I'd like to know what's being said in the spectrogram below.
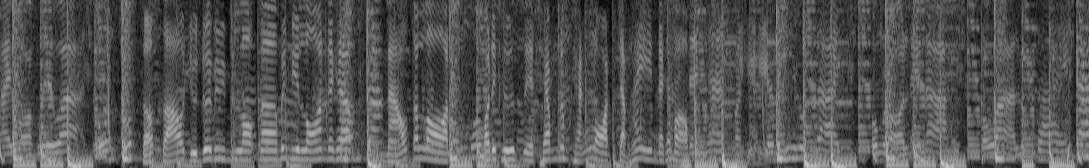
ไอ้บอกเลยว่าโดนพบสาวๆอยู่ด้วยไม่มีร้อนเอ่อไม่มีร้อนนะครับหนาวตลอดเพราะนี่คือเสียแชมป์น้ำแข็งหลอดจัดให้นะครับผมแต่งงานไปจะมีลูกชายคงรอเลยลายเพราะว่าลูกชาย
